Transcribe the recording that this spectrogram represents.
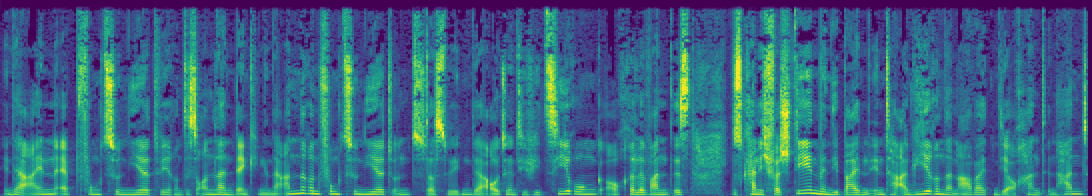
in der einen App funktioniert, während das Online-Banking in der anderen funktioniert und das wegen der Authentifizierung auch relevant ist. Das kann ich verstehen. Wenn die beiden interagieren, dann arbeiten die auch Hand in Hand.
